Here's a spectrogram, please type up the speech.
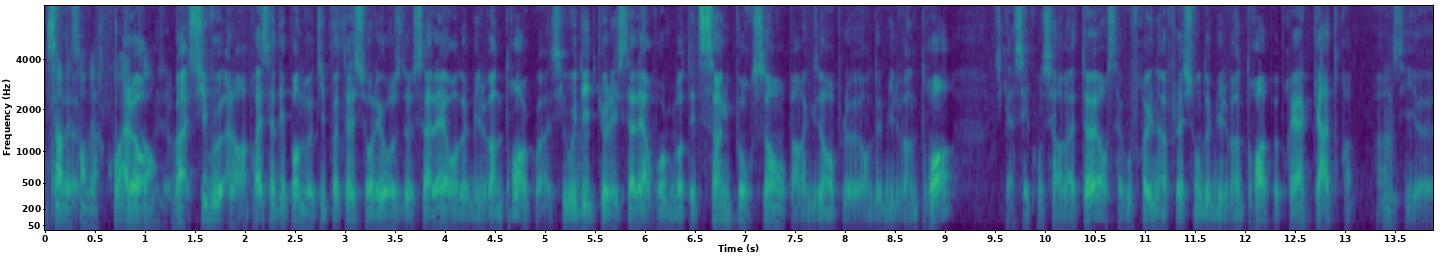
Ça redescend vers quoi Alors, bah, si vous, alors après, ça dépend de votre hypothèse sur les hausses de salaire en 2023. Quoi. Si vous dites que les salaires vont augmenter de 5%, par exemple, en 2023, ce qui est assez conservateur, ça vous ferait une inflation 2023 à peu près à 4. hein, Hmm. si, euh,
